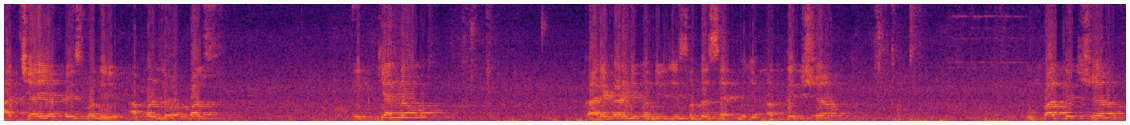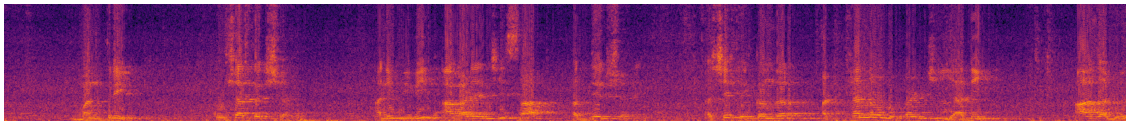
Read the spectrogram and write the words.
आजच्या या प्रेसमध्ये आपण जवळपास एक्क्याण्णव कार्यकारिणीमधील जे सदस्य आहेत म्हणजे अध्यक्ष उपाध्यक्ष मंत्री कोषाध्यक्ष आणि विविध आघाड्यांची सात अध्यक्ष असे एकंदर अठ्ठ्याण्णव लोकांची यादी आज आम्ही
